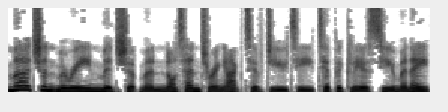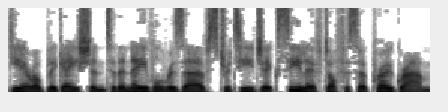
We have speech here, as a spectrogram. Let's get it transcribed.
Merchant Marine midshipmen not entering active duty typically assume an eight-year obligation to the Naval Reserve Strategic Sealift Officer Program,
